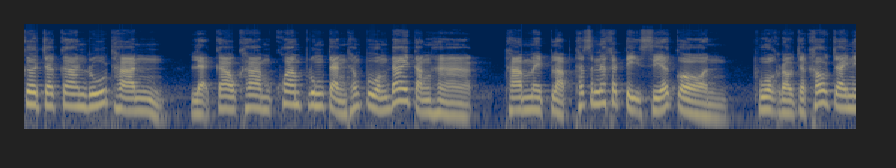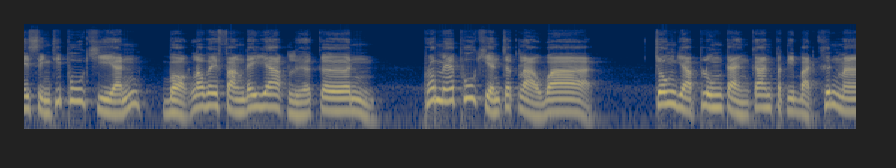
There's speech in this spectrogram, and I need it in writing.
เกิดจากการรู้ทัน และก้าวข้ามความปรุงแต่งทั้งปวงได้ต่างหากถ้าไม่ปรับทัศนคติเสียก่อน พวกเราจะเข้าใจในสิ่งที่ผู้เขียน บอกเล่าให้ฟังได้ยากเหลือเกิน เพราะแม้ผู้เขียนจะกล่าวว่า จงอย่าปรุงแต่งการปฏิบัติขึ้นมา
